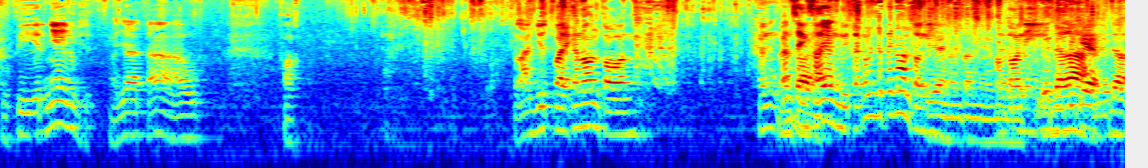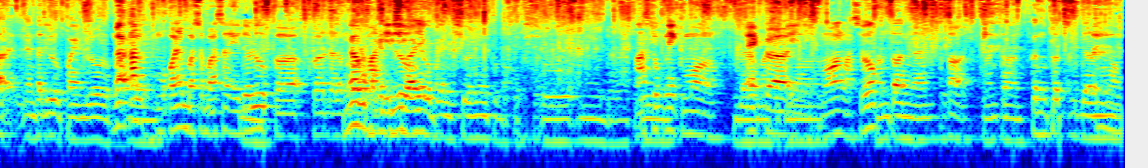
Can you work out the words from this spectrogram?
supirnya lu jadi tahu Fuck. lanjut pak kan nonton kan kan sayang sayang duitnya kan udah pengen nonton nih Iya nonton ya. Nonton nih. Ya udah lah, ya udah. Yang tadi lupain dulu. Enggak kan lupain. mukanya basah-basah ya udah lu ke ke dalam Enggak, gue pakai mandi tisu dulu aja, gue pakai tisu nih tuh pakai tisu. Ini udah. masuk nih ke mall Udah, eh ke ini mall. mall masuk Nonton kan? nonton Nonton. Kentut di dalam mall.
